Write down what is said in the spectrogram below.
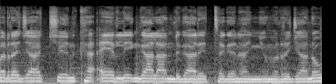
መረጃችን ከኤርሊንግ ሃላንድ ጋር የተገናኘው መረጃ ነው።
